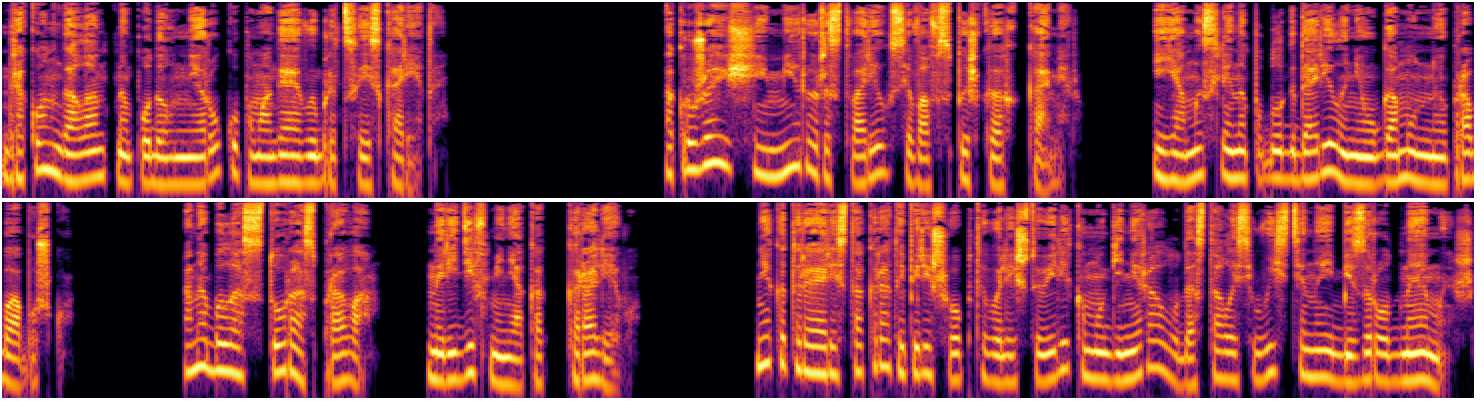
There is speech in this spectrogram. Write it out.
Дракон галантно подал мне руку, помогая выбраться из кареты. Окружающий мир растворился во вспышках камер, и я мысленно поблагодарила неугомонную прабабушку. Она была сто раз права, нарядив меня как королеву. Некоторые аристократы перешептывали, что великому генералу досталась в безродная мышь.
